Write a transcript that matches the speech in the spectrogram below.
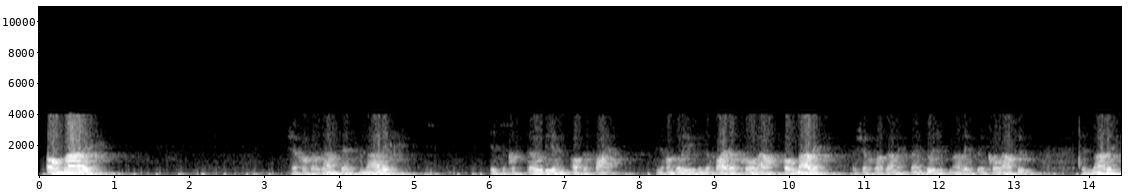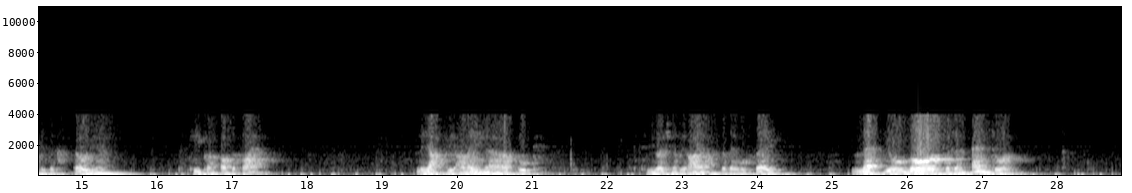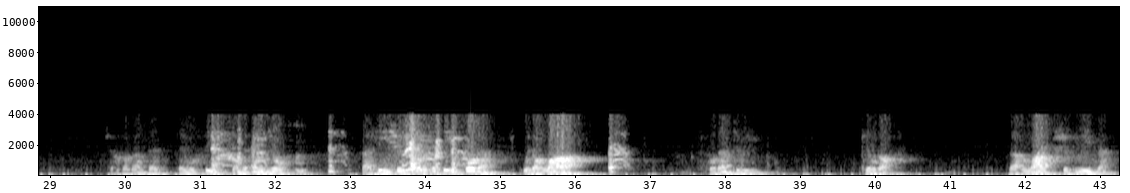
O Malik. Shaykh al-Fawzan said Malik is the custodian of the fire. The unbelievers in the fire they'll call out O Malik. So Shaykh al-Fawzan explains who is Malik? They call out to the Malik is the custodian, the keeper of the fire. لِيَحْفِي عَلَيْنَا رَبُّكَ Continuation of the ayah that they will say, Let your Lord put an end to us. Shaykh Al-Fawzan said, they will seek from the angel that he should intercede for them with Allah for them to be killed off. That life should leave them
